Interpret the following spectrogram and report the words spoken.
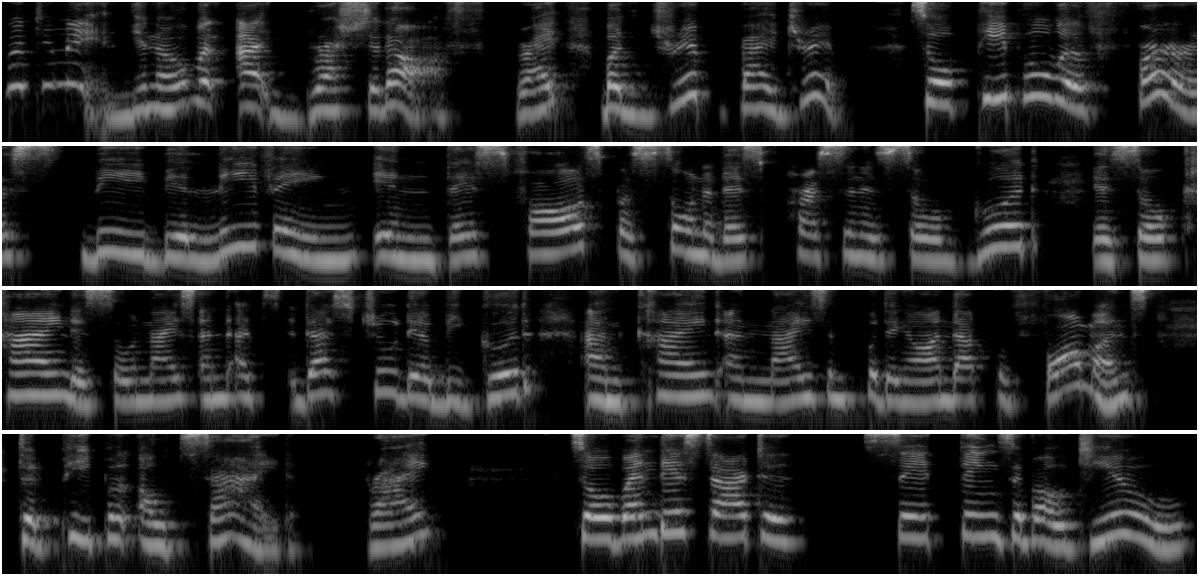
what do you mean you know but i brushed it off right but drip by drip so people will first be believing in this false persona. This person is so good, is so kind, is so nice. And that's, that's true. They'll be good and kind and nice and putting on that performance to people outside, right? So when they start to say things about you,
